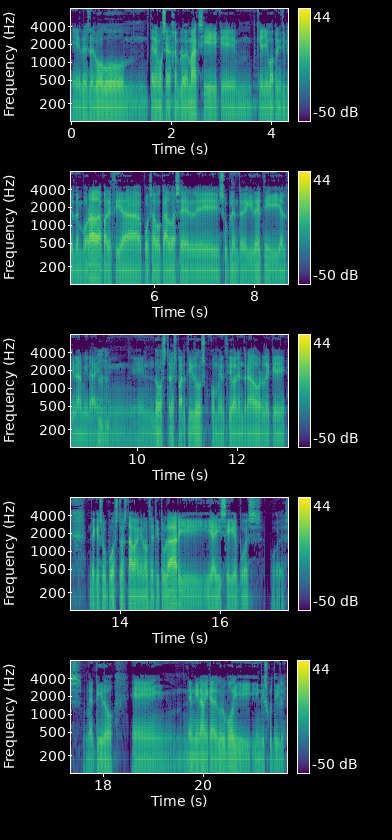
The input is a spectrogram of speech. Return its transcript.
Eh, desde luego mm, tenemos el ejemplo de Maxi que, mm, que llegó a principio de temporada, parecía pues abocado a ser eh, suplente de Guidetti y al final, mira, en, en dos, tres partidos convenció al entrenador de que, de que su puesto estaba en el once titular y, y ahí sigue pues pues metido en, en dinámica del grupo y indiscutible.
